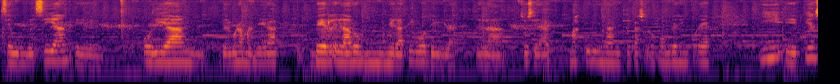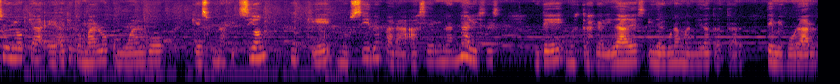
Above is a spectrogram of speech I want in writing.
según decían, eh, podían de alguna manera ver el lado negativo de la, de la sociedad masculina, en este caso los hombres en Corea. Y eh, pienso yo que eh, hay que tomarlo como algo que es una ficción y que nos sirve para hacer un análisis de nuestras realidades y de alguna manera tratar de mejorar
